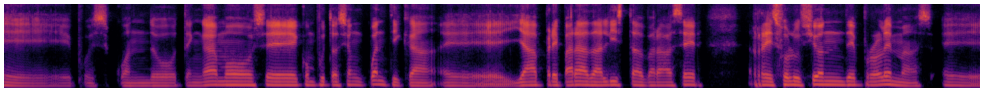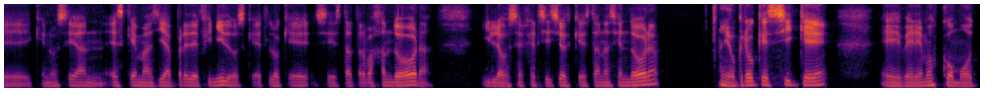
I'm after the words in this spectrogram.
Eh, pues cuando tengamos eh, computación cuántica ya preparada, lista para hacer resolución de problemas que no sean esquemas ya predefinidos, que es lo que se está trabajando ahora y los ejercicios que están haciendo ahora, yo creo que sí que veremos como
